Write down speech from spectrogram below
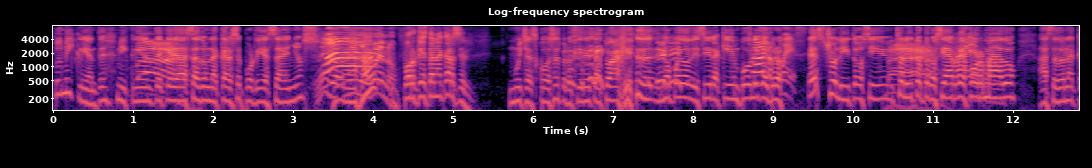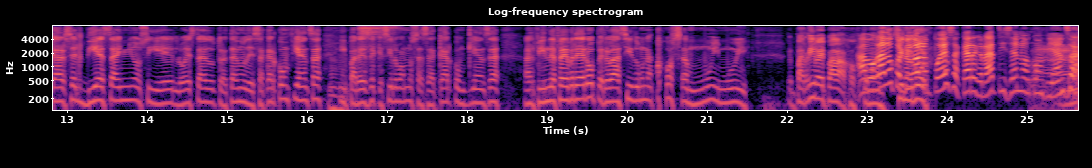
Pues mi cliente, mi cliente que ha estado en la cárcel por 10 años. Ajá. bueno. ¿Por qué está en la cárcel? Muchas cosas, pero tiene tatuajes. No puedo decir aquí en público, Cholo, pero pues. es cholito, sí, un cholito, pero se ha reformado. Ha estado en la cárcel 10 años y eh, lo he estado tratando de sacar confianza y parece que sí lo vamos a sacar confianza al fin de febrero, pero ha sido una cosa muy, muy para arriba y para abajo. Abogado, conmigo lo puedes sacar gratis, ¿eh? No confianza.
